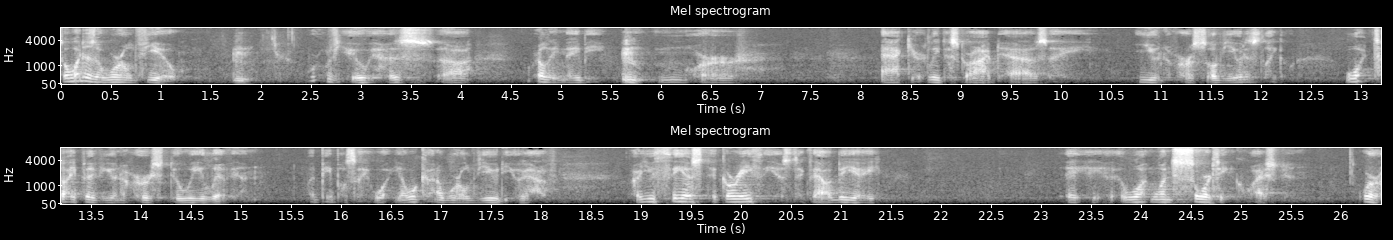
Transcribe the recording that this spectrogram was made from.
So what is a worldview? worldview is uh, really maybe more accurately described as a universal view. It is like, what type of universe do we live in? When people say, what, you know, what kind of worldview do you have? Are you theistic or atheistic? That would be a, a, a one, one sorting question. We're,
